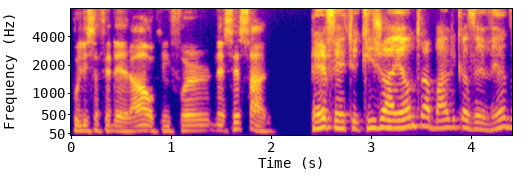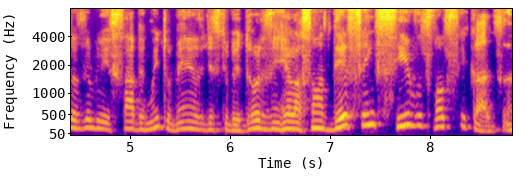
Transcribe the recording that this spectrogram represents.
Polícia Federal, quem for necessário. Perfeito, que já é um trabalho que as revendas, e o Luiz sabe muito bem, os distribuidores, em relação a defensivos falsificados. Né?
